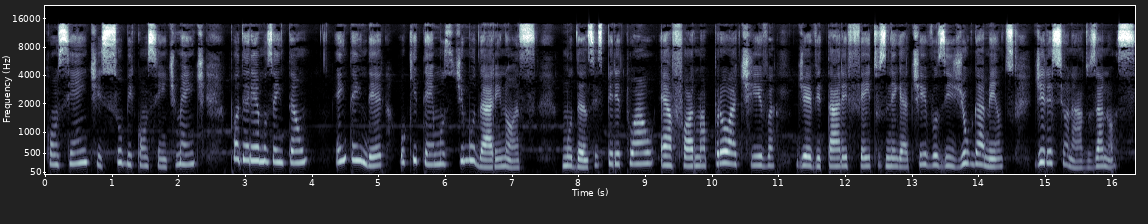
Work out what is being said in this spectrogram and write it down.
consciente e subconscientemente, poderemos então entender o que temos de mudar em nós. Mudança espiritual é a forma proativa de evitar efeitos negativos e julgamentos direcionados a nós.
